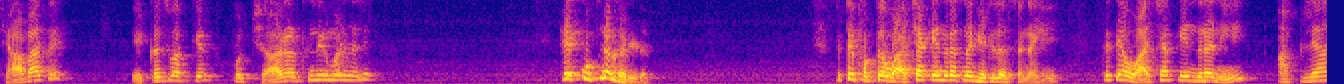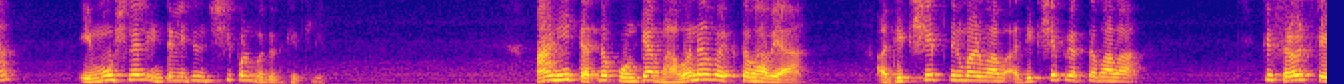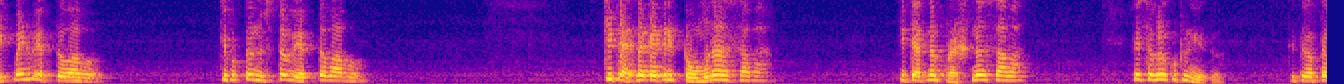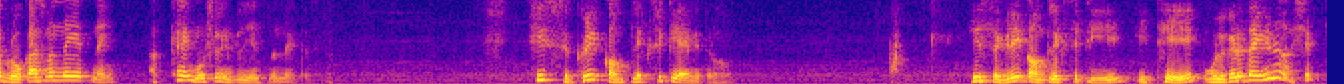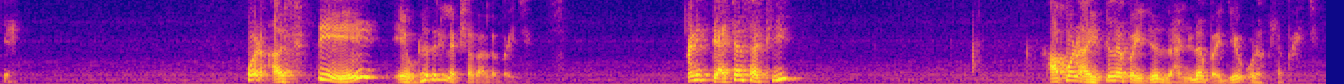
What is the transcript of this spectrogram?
ह्या बात आहे. एकच वाक्य पण चार अर्थ निर्माण झाले. हे कुठनं घडलं? तर ते फक्त वाचा केंद्रातनं घेतलं असं नाही. तर त्या वाचा केंद्राने आपल्या इमोशनल इंटेलिजन्सची पण मदत घेतली. आणि त्यातनं कोणत्या भावना व्यक्त व्हाव्या? अधिक्षेप निर्माण व्हावा अधिक्षेप व्यक्त व्हावा? की सरळ स्टेटमेंट व्यक्त व्हावं? की फक्त नुसतं व्यक्त व्हावं? की त्यातनं काहीतरी टोमणा असावा की त्यातनं प्रश्न असावा हे सगळं कुठून येतं? ते ते फक्त ब्रोकासमधनं येत नाही. अख्ख्या इमोशनल इंटेलिजन्समधनं येत असतं. ही सगळी कॉम्प्लेक्सिटी आहे मित्र हो. ही सगळी कॉम्प्लेक्सिटी इथे उलगडता येणं अशक्य आहे. पण असते एवढं तरी लक्षात आलं पाहिजे. आणि त्याच्यासाठी आपण ऐकलं पाहिजे जाणलं पाहिजे ओळखलं पाहिजे.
